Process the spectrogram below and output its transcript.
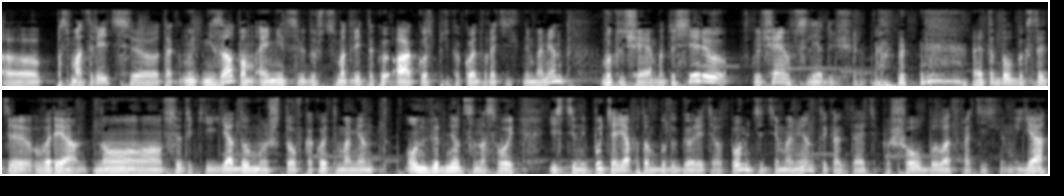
э, посмотреть э, так, ну, не залпом, а имеется в виду, что смотреть такой, а, господи, какой отвратительный момент, выключаем эту серию, включаем в следующую. Это был бы, кстати, вариант, но все-таки я думаю, что в какой-то момент он вернется на свой истинный путь, а я потом буду говорить, а вот помните те моменты, когда, типа, шоу было отвратительным? И я,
